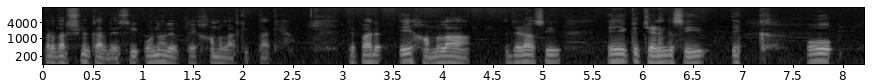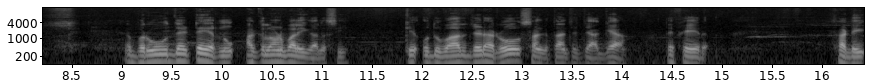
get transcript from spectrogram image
ਪ੍ਰਦਰਸ਼ਨ ਕਰਦੇ ਸੀ, ਉਹਨਾਂ ਦੇ ਉੱਤੇ ਹਮਲਾ ਕੀਤਾ ਗਿਆ। ਤੇ ਪਰ ਇਹ ਹਮਲਾ ਜਿਹੜਾ ਸੀ ਇਹ ਇੱਕ ਚਿਣਗ ਸੀ, ਇੱਕ ਉਹ ਬਰੂਦ ਦੇ ਢੇਰ ਨੂੰ ਅੱਗ ਲਾਉਣ ਵਾਲੀ ਗੱਲ ਸੀ ਕਿ ਉਦੋਂ ਬਾਅਦ ਜਿਹੜਾ ਰੋਹ ਸੰਗਤਾਂ 'ਚ ਜਾਗਿਆ ਤੇ ਫਿਰ ਸਾਡੀ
